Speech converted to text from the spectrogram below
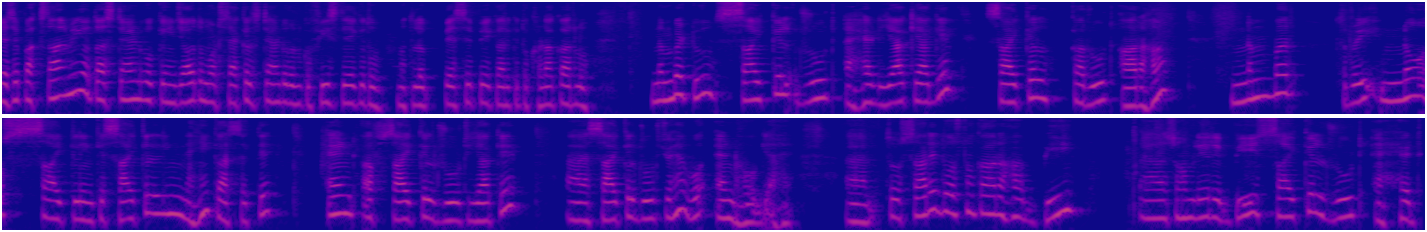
जैसे पाकिस्तान में ही होता स्टैंड वो कहीं जाओ तो मोटरसाइकिल स्टैंड और उनको फ़ीस दे के तो मतलब पैसे पे करके तो खड़ा कर लो। Number two cycle route ahead या के आगे साइकिल का रूट आ रहा। नंबर थ्री नो साइकिलिंग के साइकिलिंग नहीं कर सकते। एंड ऑफ़ साइकिल रूट या के साइकिल रूट जो है वो एंड हो गया है। आ, तो सारे दोस्तों का आ रहा बी सो हम ले रहे बी साइकिल रूट अहेड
